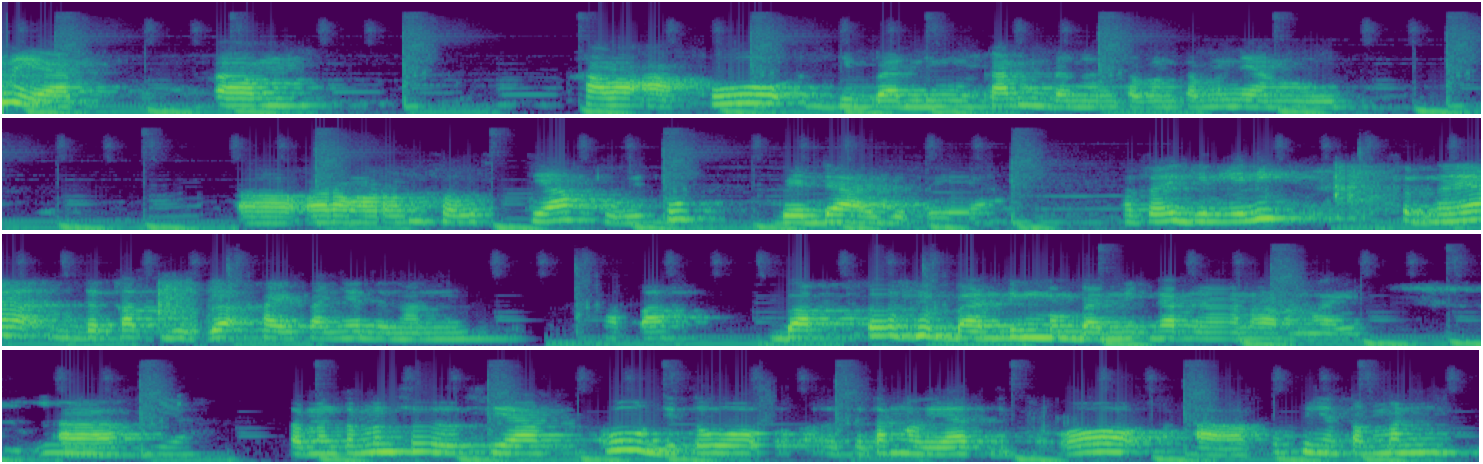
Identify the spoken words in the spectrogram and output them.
ya? Um, kalau aku dibandingkan dengan teman-teman yang uh, orang-orang solusi aku itu beda gitu ya. Maksudnya gini ini sebenarnya dekat juga kaitannya dengan apa bab banding membandingkan dengan orang lain. Uh, yeah. Teman-teman solusi aku gitu kita ngelihat gitu, oh aku punya teman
